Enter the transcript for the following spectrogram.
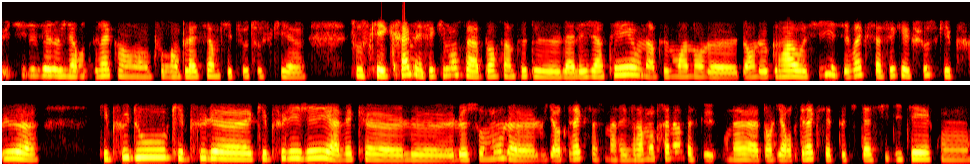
utiliser le yaourt grec en, pour remplacer un petit peu tout ce qui est tout ce qui est crème, effectivement, ça apporte un peu de la légèreté. On est un peu moins dans le dans le gras aussi, et c'est vrai que ça fait quelque chose qui est plus euh, qui est plus doux, qui est plus le, qui est plus léger. Avec euh, le, le saumon, le, le, grec, ça se marie vraiment très bien parce qu'on a dans le yaourt grec cette petite acidité qu'on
